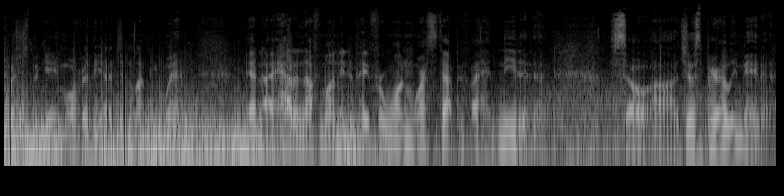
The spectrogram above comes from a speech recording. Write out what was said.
push the game over the edge and let me win. And I had enough money to pay for one more step if I had needed it. So uh, just barely made it.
